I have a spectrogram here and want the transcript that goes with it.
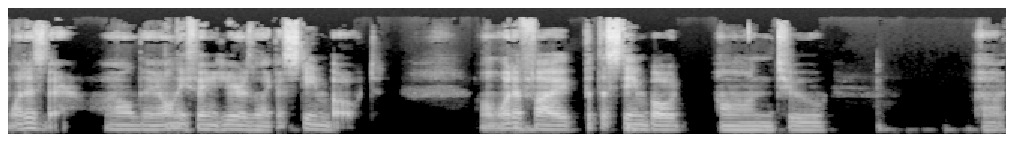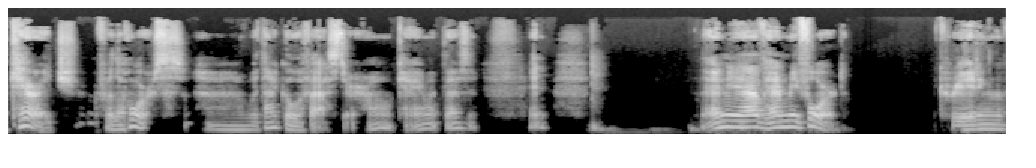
what is there? Well, the only thing here is like a steamboat. Well, what if I put the steamboat onto a carriage for the horse? Uh, would that go faster? Okay, what does it? Then you have Henry Ford creating the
